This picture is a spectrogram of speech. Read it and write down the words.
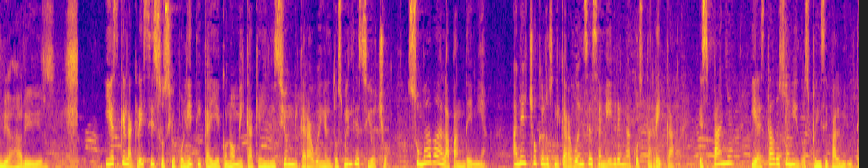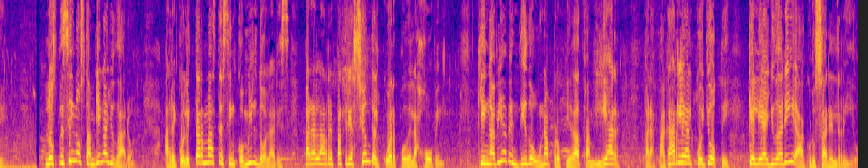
viajar y irse. Y es que la crisis sociopolítica y económica que inició en Nicaragua en el 2018, sumada a la pandemia, han hecho que los nicaragüenses emigren a Costa Rica, España y a Estados Unidos principalmente. Los vecinos también ayudaron a recolectar más de 5 mil dólares para la repatriación del cuerpo de la joven quien había vendido una propiedad familiar para pagarle al coyote que le ayudaría a cruzar el río.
